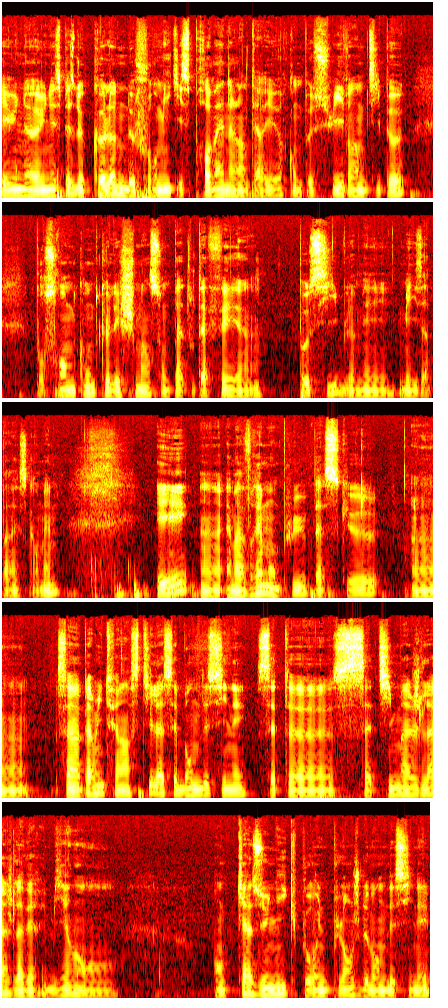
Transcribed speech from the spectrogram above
et une, une espèce de colonne de fourmis qui se promène à l'intérieur qu'on peut suivre un petit peu pour se rendre compte que les chemins sont pas tout à fait euh, possibles, mais, mais ils apparaissent quand même. Et euh, elle m'a vraiment plu parce que euh, ça m'a permis de faire un style assez bande dessinée. Cette, cette image-là, je la verrais bien en, en case unique pour une planche de bande dessinée.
